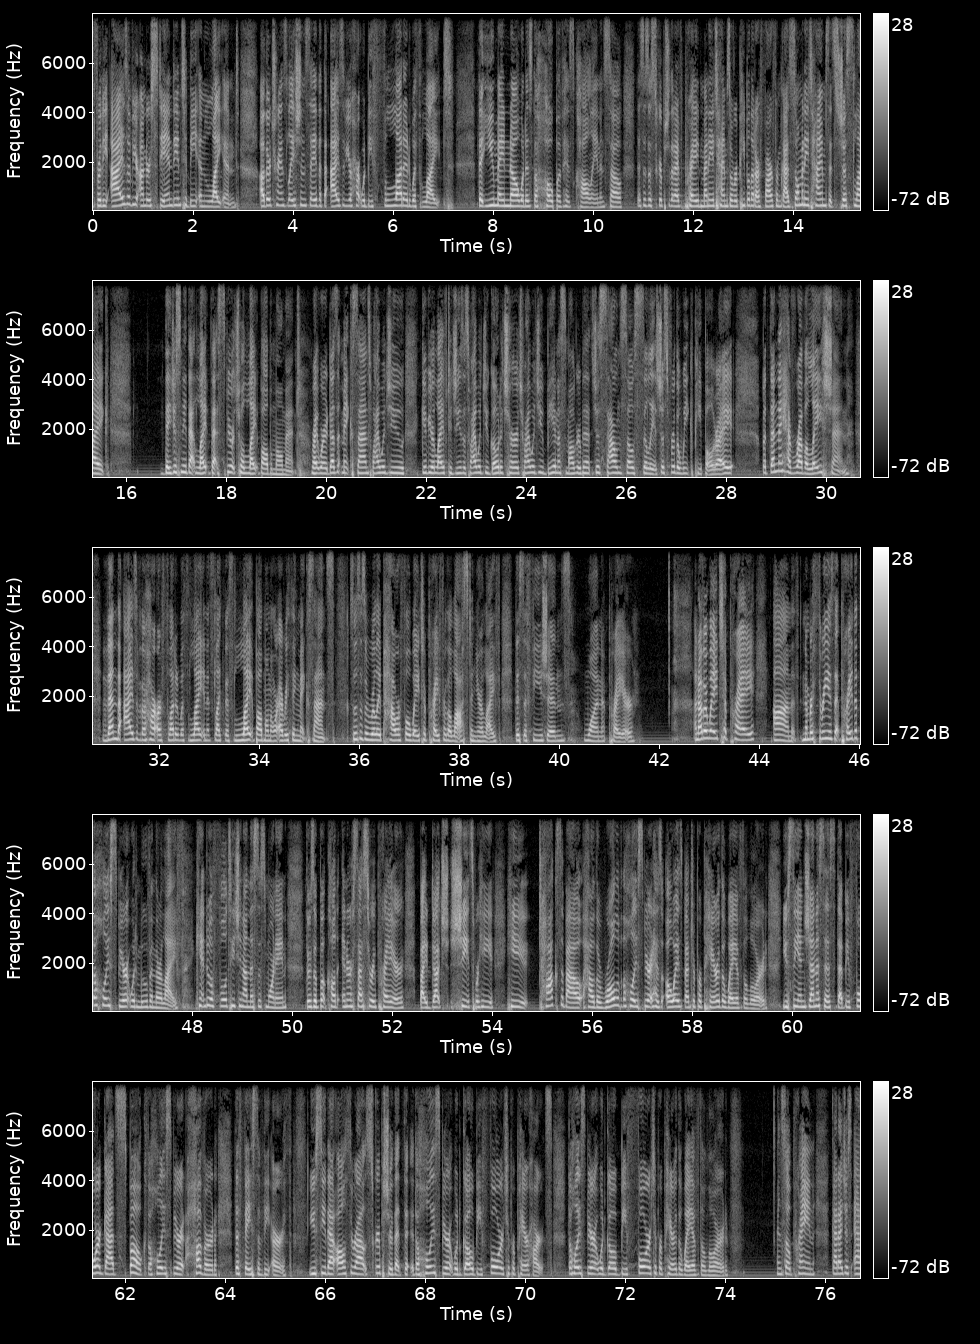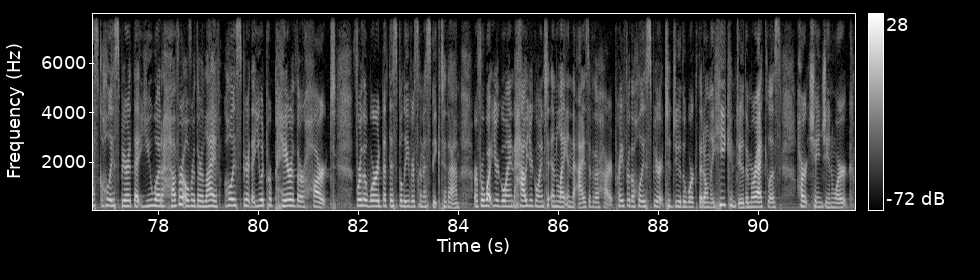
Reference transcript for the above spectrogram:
for the eyes of your understanding to be enlightened. Other translations say that the eyes of your heart would be flooded with light, that you may know what is the hope of his calling. And so, this is a scripture that I've prayed many times over people that are far from God. So many times it's just like, they just need that light that spiritual light bulb moment right where it doesn't make sense why would you give your life to jesus why would you go to church why would you be in a small group that just sounds so silly it's just for the weak people right but then they have revelation. Then the eyes of their heart are flooded with light, and it's like this light bulb moment where everything makes sense. So, this is a really powerful way to pray for the lost in your life this Ephesians 1 prayer. Another way to pray, um, number three, is that pray that the Holy Spirit would move in their life. Can't do a full teaching on this this morning. There's a book called Intercessory Prayer by Dutch Sheets where he he talks about how the role of the Holy Spirit has always been to prepare the way of the Lord. You see in Genesis that before God spoke, the Holy Spirit hovered the face of the earth. You see that all throughout Scripture that the, the Holy Spirit would go before to prepare hearts. The Holy Spirit would go before to prepare the way of the Lord. And so praying, God, I just ask Holy Spirit that you would hover over their life. Holy Spirit, that you would prepare their heart for the word that this believer is going to speak to them or for what you're going, how you're going to enlighten the eyes of their heart. Pray for the Holy Spirit to do the work that only He can do, the miraculous, heart changing work.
